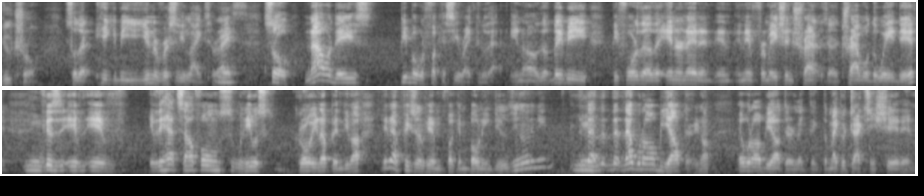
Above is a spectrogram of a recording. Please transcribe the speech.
neutral so that he could be universally liked right Yes. so nowadays people would fucking see right through that you know maybe before the the internet and, and, and information tra- uh, traveled the way it did Yeah. because if if if they had cell phones when he was growing up in develop, they'd have pictures of him fucking boning dudes. You know what I mean? Yeah. That, that, that would all be out there. You know, it would all be out there like the, the Michael Jackson shit and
